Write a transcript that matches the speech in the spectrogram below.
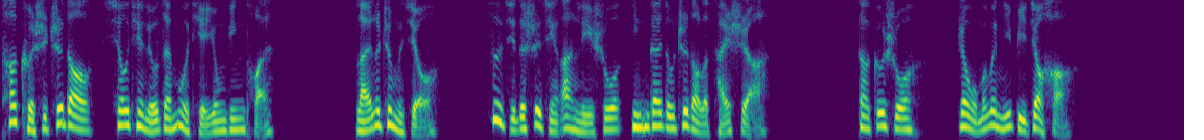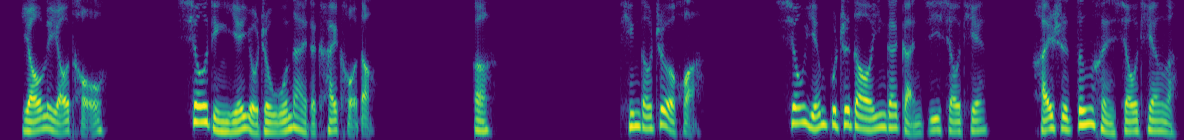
他可是知道萧天留在墨铁佣兵团来了这么久，自己的事情按理说应该都知道了才是啊。大哥说让我们问你比较好。摇了摇头，萧鼎也有着无奈的开口道：“啊。”听到这话，萧炎不知道应该感激萧天还是憎恨萧天了。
